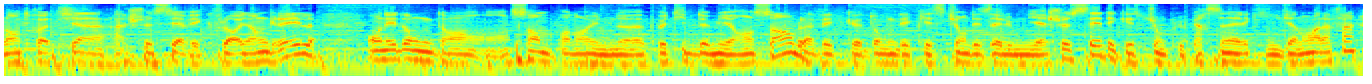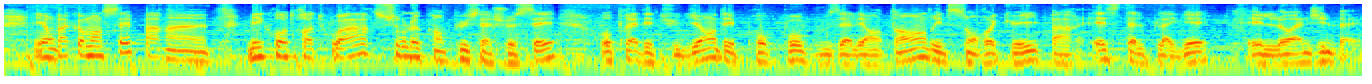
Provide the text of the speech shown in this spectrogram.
l'entretien HEC avec Florian Grill. On est donc ensemble pendant une petite demi-heure ensemble avec donc des questions des alumni HEC, des questions plus personnelles qui viendront à la fin. Et on va commencer par un micro-trottoir sur le campus HEC auprès d'étudiants. Des propos que vous allez entendre, ils sont recueillis par Estelle Plaguet et Lohan Gilbert.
